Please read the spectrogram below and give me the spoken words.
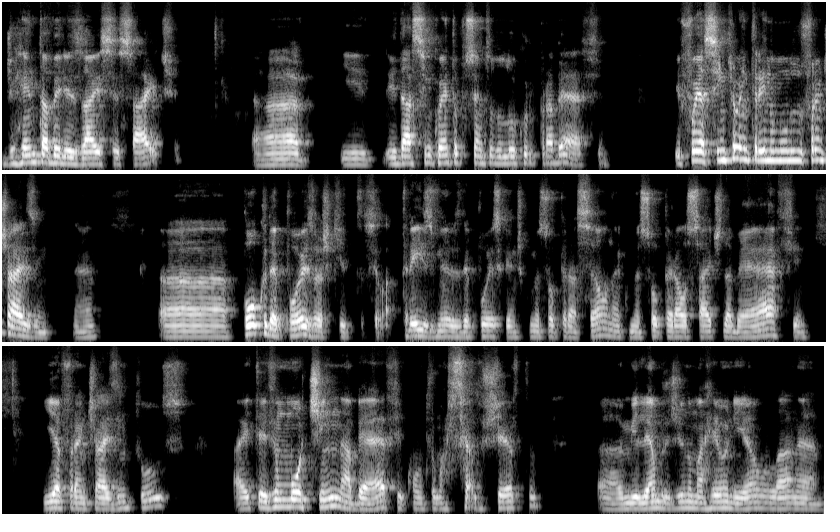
de rentabilizar esse site uh, e, e dar 50% do lucro para a BF. E foi assim que eu entrei no mundo do franchising. Né? Uh, pouco depois, acho que sei lá, três meses depois que a gente começou a operação, né, começou a operar o site da BF e a Franchising Tools. Aí teve um motim na BF contra o Marcelo Scherto. Uh, eu me lembro de numa reunião lá na,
